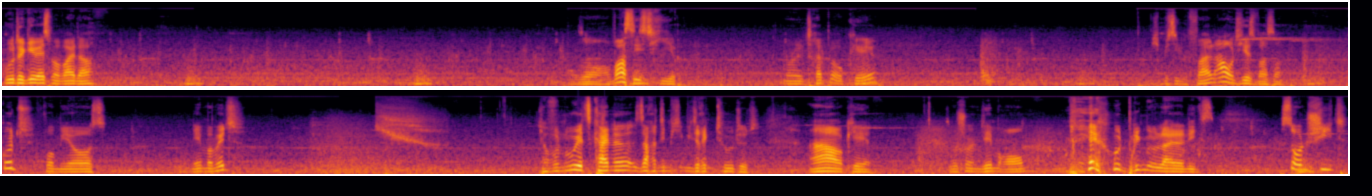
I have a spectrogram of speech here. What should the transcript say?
Gut, dann gehen wir erstmal weiter. So, was ist hier? Noch eine Treppe, okay. Hab mich ein bisschen gefallen. Ah, und hier ist Wasser. Gut, von mir aus. Nehmen wir mit. Ich hoffe nur jetzt keine Sache, die mich irgendwie direkt tötet. Ah, okay. Wir schon in dem Raum. Gut, bringt mir leider nichts. Doch ein Sheet.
